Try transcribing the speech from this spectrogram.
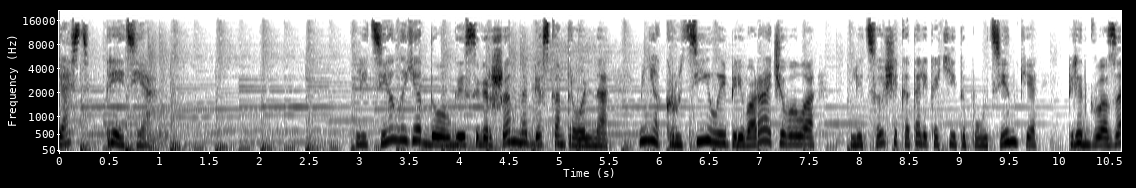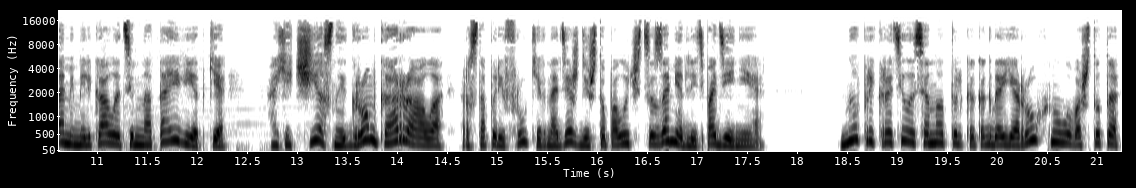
Часть третья. Летела я долго и совершенно бесконтрольно. Меня крутило и переворачивало, лицо щекотали какие-то паутинки, перед глазами мелькала темнота и ветки, а я честно и громко орала, растопырив руки в надежде, что получится замедлить падение. Но прекратилось оно только когда я рухнула во что-то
